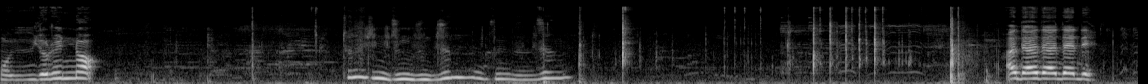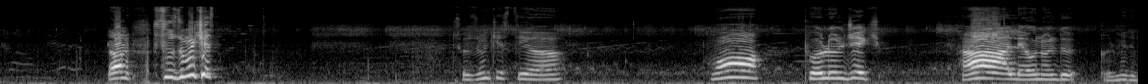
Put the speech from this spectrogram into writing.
Ay yarına. Dın dın dın dın dın dın dın dın. Hadi hadi hadi hadi. Lan sözümü kes. Sözümü kesti ya. Ha, Pearl ölecek. Ha, Leon öldü. Ölmedi.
